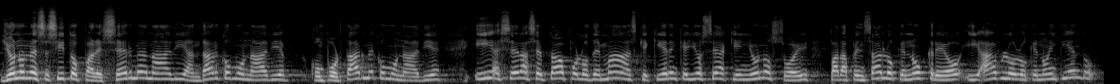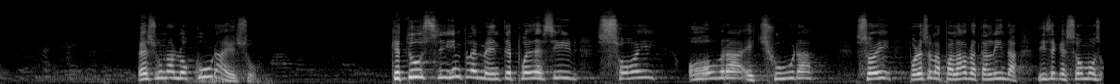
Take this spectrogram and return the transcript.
Yo no necesito parecerme a nadie, andar como nadie, comportarme como nadie y ser aceptado por los demás que quieren que yo sea quien yo no soy para pensar lo que no creo y hablo lo que no entiendo. Es una locura eso. Que tú simplemente puedes decir, soy obra, hechura, soy, por eso la palabra tan linda, dice que somos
